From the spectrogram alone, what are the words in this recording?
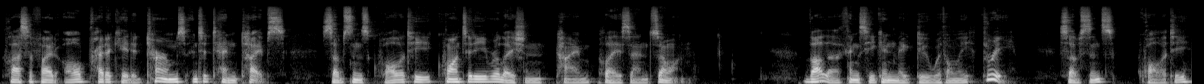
classified all predicated terms into 10 types substance, quality, quantity, relation, time, place, and so on. Valla thinks he can make do with only three substance, quality,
